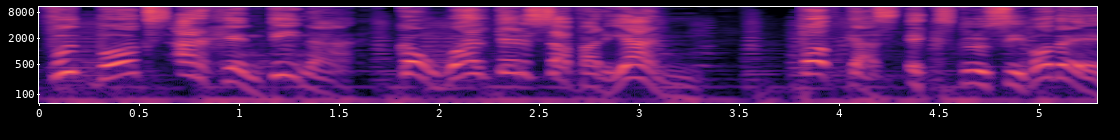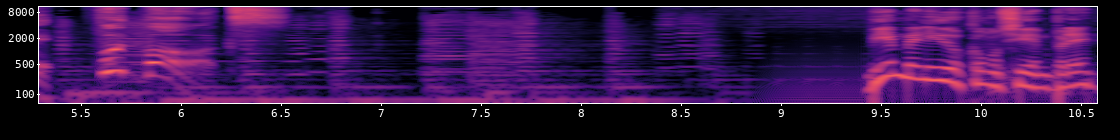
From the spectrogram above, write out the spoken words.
Footbox Argentina con Walter Zafarian. Podcast exclusivo de Footbox. Bienvenidos como siempre.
